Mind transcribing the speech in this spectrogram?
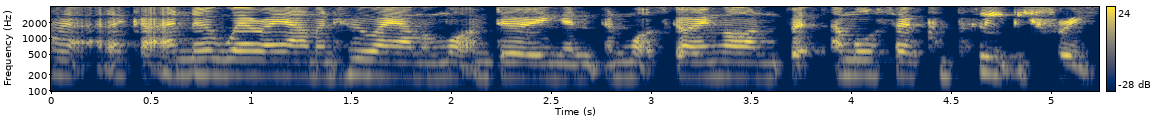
Uh, like I know where I am and who I am and what I'm doing and, and what's going on, but I'm also completely free.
